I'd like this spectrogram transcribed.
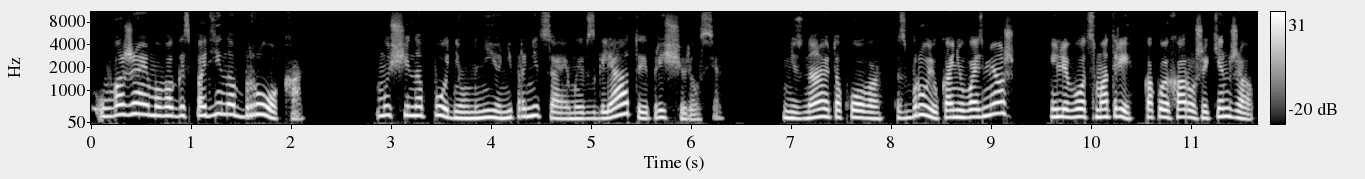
уважаемого господина Брока?» Мужчина поднял на нее непроницаемый взгляд и прищурился. «Не знаю такого. Сбрую коню возьмешь? Или вот смотри, какой хороший кинжал.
